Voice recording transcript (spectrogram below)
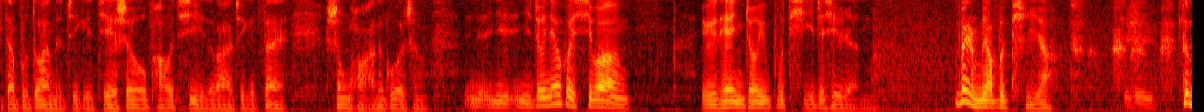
在不断的这个接收、抛弃，对吧？这个在升华的过程，你你你中间会希望有一天你终于不提这些人吗？为什么要不提呀、就是这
